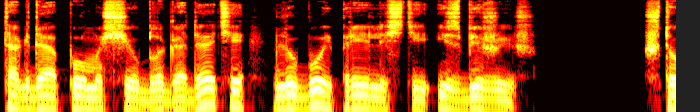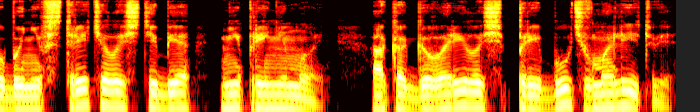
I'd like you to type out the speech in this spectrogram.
Тогда помощью благодати любой прелести избежишь. Что бы ни встретилось тебе, не принимай, а, как говорилось, прибудь в молитве,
